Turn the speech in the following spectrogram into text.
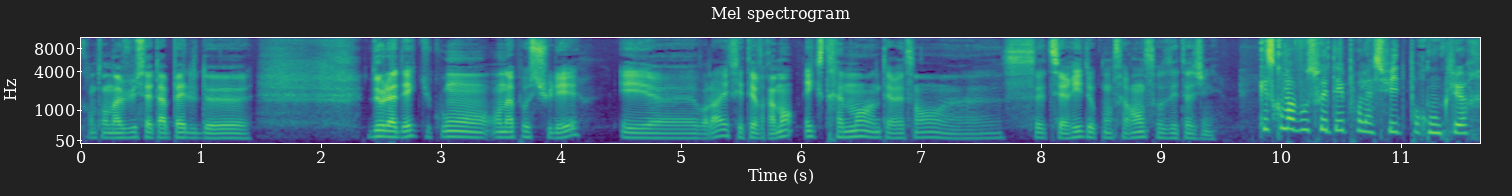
Quand on a vu cet appel de de la DEC, du coup, on, a postulé. Et voilà, et c'était vraiment extrêmement intéressant cette série de conférences aux États-Unis. Qu'est-ce qu'on va vous souhaiter pour la suite, pour conclure?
